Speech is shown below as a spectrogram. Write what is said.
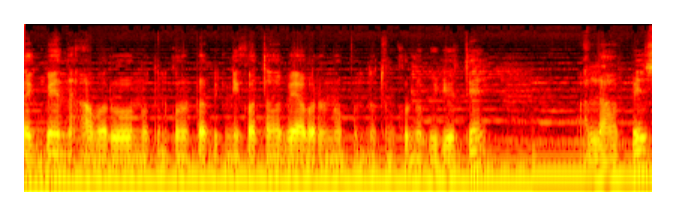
থাকবেন। আবারও নতুন কোনো টপিক নিয়ে কথা হবে, আবারও নতুন কোনো ভিডিওতে। আল্লাহ হাফেজ।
